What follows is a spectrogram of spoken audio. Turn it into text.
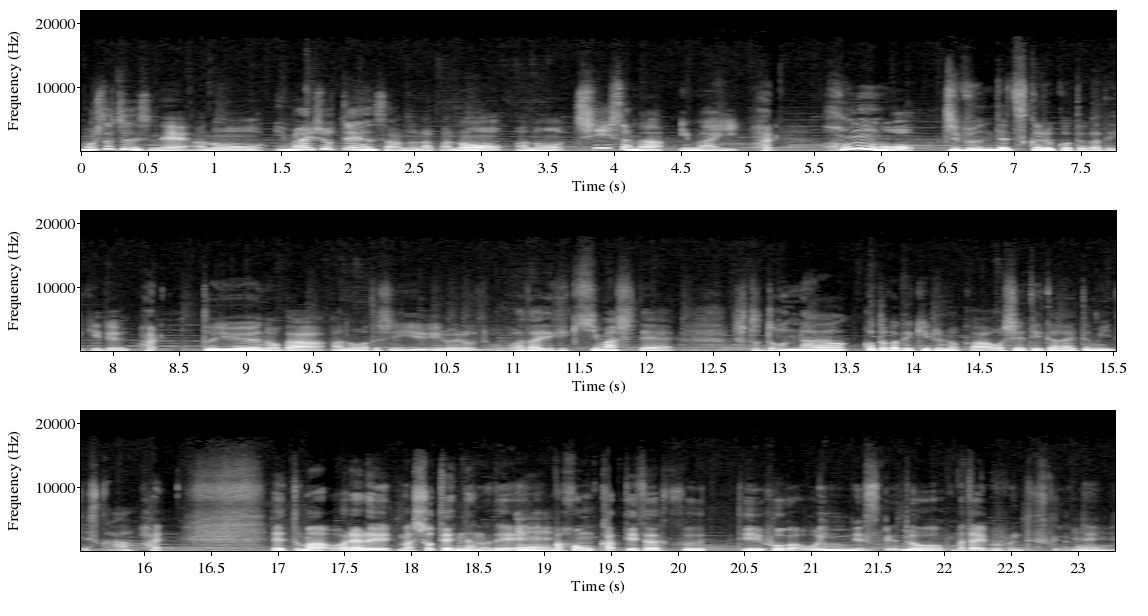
もう一つですねあの今井書店さんの中のあの小さな今井はい。本を自分で作ることができる、はい。というのがあの私いろいろ話題で聞きましてちょっとどんなことができるのか教えていただいてもいいですか？はいえっとまあ、我々、まあ、書店なので、ええ。まあ、本買っていただくっていう方が多いんですけど、うん。まあ、大部分ですけどえね、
